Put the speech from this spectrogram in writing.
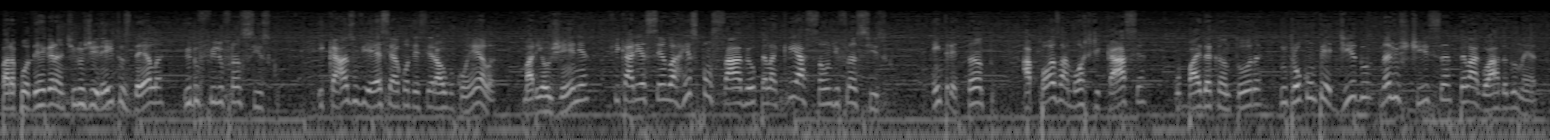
para poder garantir os direitos dela e do filho Francisco. E caso viesse a acontecer algo com ela, Maria Eugênia ficaria sendo a responsável pela criação de Francisco. Entretanto, após a morte de Cássia, o pai da cantora, entrou com um pedido na justiça pela guarda do neto.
